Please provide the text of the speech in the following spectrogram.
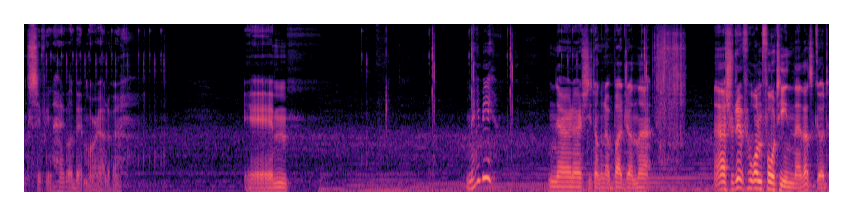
let's see if we can haggle a bit more out of her. Um, maybe? No, no, she's not going to budge on that. Uh, she'll do it for 114 there, that's good.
